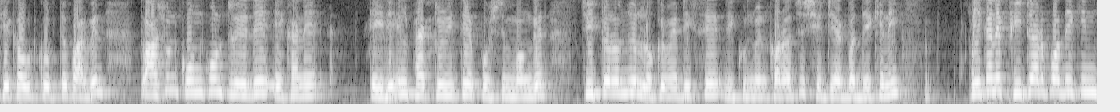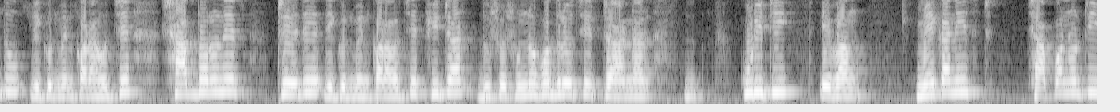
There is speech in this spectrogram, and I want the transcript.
চেক আউট করতে পারবেন। তো আসুন কোন কোন ট্রেডে এখানে এই রেল ফ্যাক্টরিতে পশ্চিমবঙ্গের চিত্তরঞ্জন লোকোমেটিক্সে রিক্রুটমেন্ট করা হচ্ছে সেটি একবার দেখে নিই। এখানে ফিটার পদে কিন্তু রিক্রুটমেন্ট করা হচ্ছে। সাত ধরনের ট্রেডে রিক্রুটমেন্ট করা হচ্ছে। ফিটার দুশো শূন্য পদ রয়েছে, টার্নার কুড়িটি এবং মেকানিস্ট ছাপ্পান্নটি,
